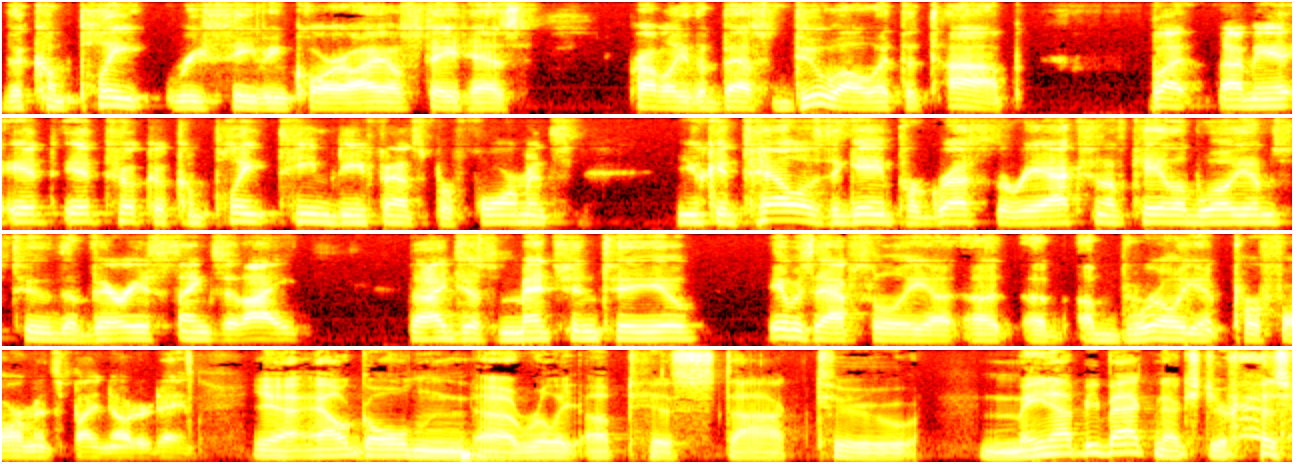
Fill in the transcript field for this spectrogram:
the complete receiving corps. Ohio State has probably the best duo at the top. But I mean, it it took a complete team defense performance. You could tell as the game progressed the reaction of Caleb Williams to the various things that I that I just mentioned to you. It was absolutely a, a, a brilliant performance by Notre Dame. Yeah, Al Golden uh, really upped his stock too. May not be back next year as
